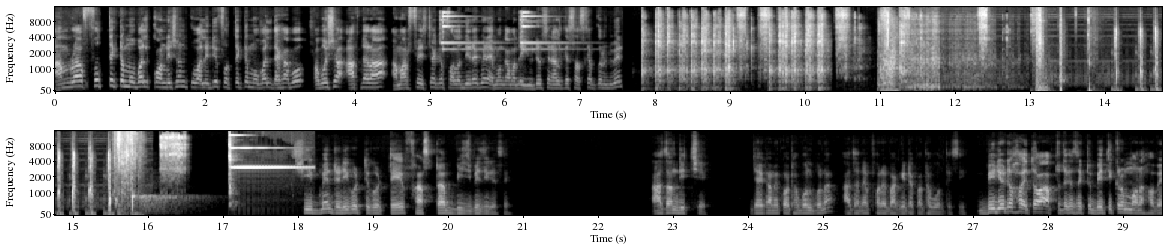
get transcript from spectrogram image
আমরা প্রত্যেকটা মোবাইল কন্ডিশন কোয়ালিটি প্রত্যেকটা মোবাইল দেখাবো। অবশ্যই আপনারা আমার ফেসটাকে ফলো দিয়ে রাখবেন এবং আমাদের ইউটিউব চ্যানেলকে সাবস্ক্রাইব করে দিবেন। শিপমেন্ট রেডি করতে করতে পাঁচটা বিষ বেজে গেছে। আজান দিচ্ছে। যাই আমি কথা বলব না, আজানের পরে বাকিটা কথা বলতেছি। ভিডিওটা হয়তো আপনাদের কাছে একটু ব্যতিক্রম মনে হবে।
